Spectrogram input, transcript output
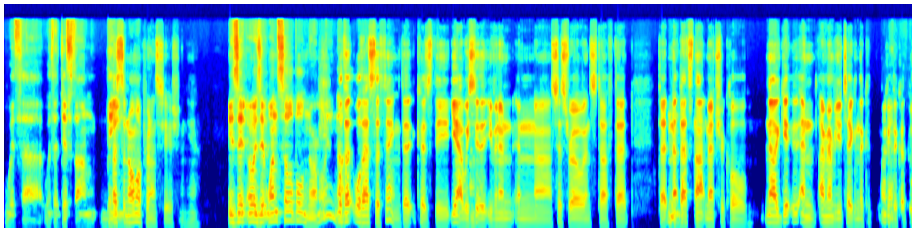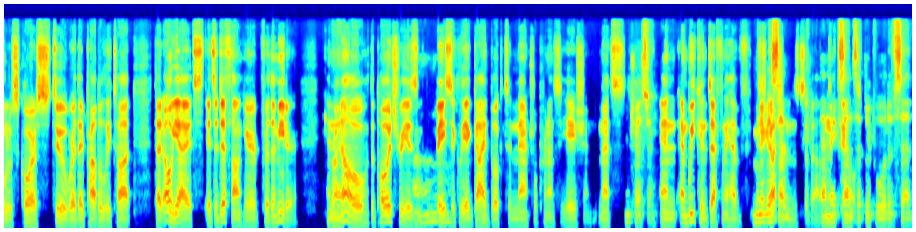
with uh with a diphthong. That's the normal pronunciation, yeah. is it oh is it one syllable normally? Well, that, well, that's the thing that because the yeah we Oh. see that even in, in uh, Cicero and stuff that that Mm. that's not metrical. No, ge- and I remember you taking the Okay. the Catullus course too, where they probably taught that oh Mm. yeah it's it's a diphthong here for the meter, and Right. no, the poetry is Oh. basically a guidebook to natural pronunciation, and that's interesting and and we can definitely have I mean, guess that- discussions about that makes sense that people would have said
